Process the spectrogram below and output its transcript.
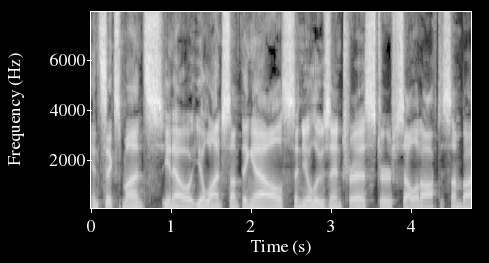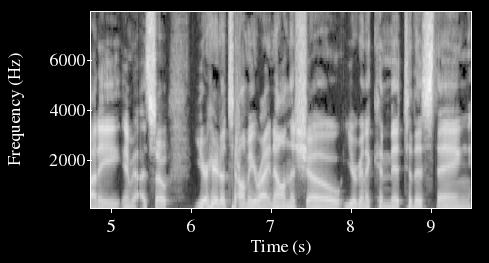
in 6 months, you know, you'll launch something else and you'll lose interest or sell it off to somebody. So you're here to tell me right now on the show you're going to commit to this thing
